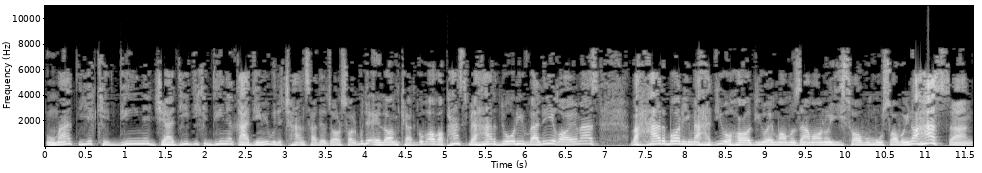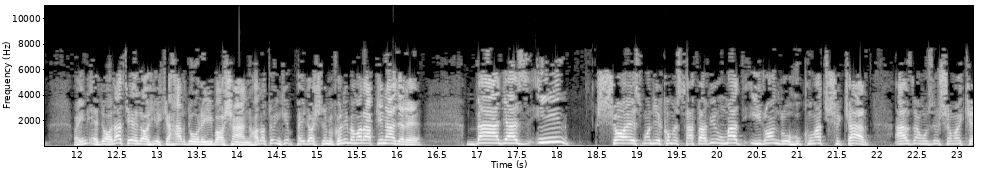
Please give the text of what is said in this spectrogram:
اومد یک دین جدیدی که دین قدیمی بوده چند صد هزار سال بوده اعلام کرد. گفت آقا پس به هر دوری ولی قائم است و هر باری مهدی و هادی و امام و زمان و عیسی و موسی و اینا هستن. و این عدالت الهیه که هر دوره ای باشن. حالا تو اینکه پیداش نمی‌کنی به ما ربطی نداره. بعد از این شاه اسماعیل یکم صفوی اومد ایران رو حکومتش کرد از حضور شما که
